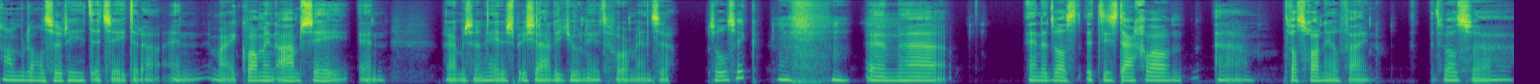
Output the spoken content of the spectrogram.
ambulance rit, et cetera. En, maar ik kwam in AMC en daar hebben ze een hele speciale unit voor mensen zoals ik. Mm. En, uh, en het, was, het is daar gewoon, uh, het was gewoon heel fijn. Het was, uh,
